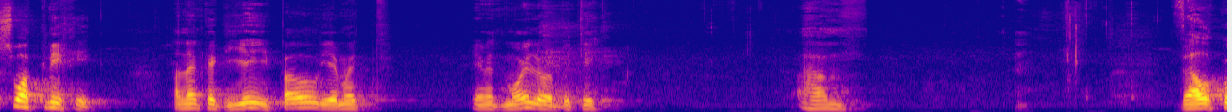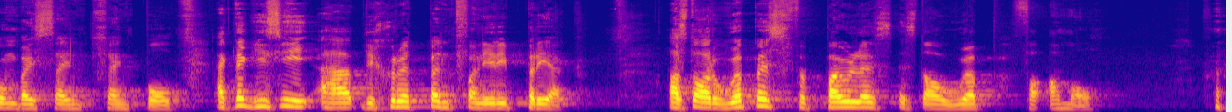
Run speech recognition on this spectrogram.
swak kniegie. Dan dink ek, "Jy, Paul, jy moet jy moet mooi loop, boetie." Ehm um, Welkom by Saint Saint Paul. Ek dink hier is die uh die groot punt van hierdie preek. As daar hoop is vir Paulus, is daar hoop vir almal.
